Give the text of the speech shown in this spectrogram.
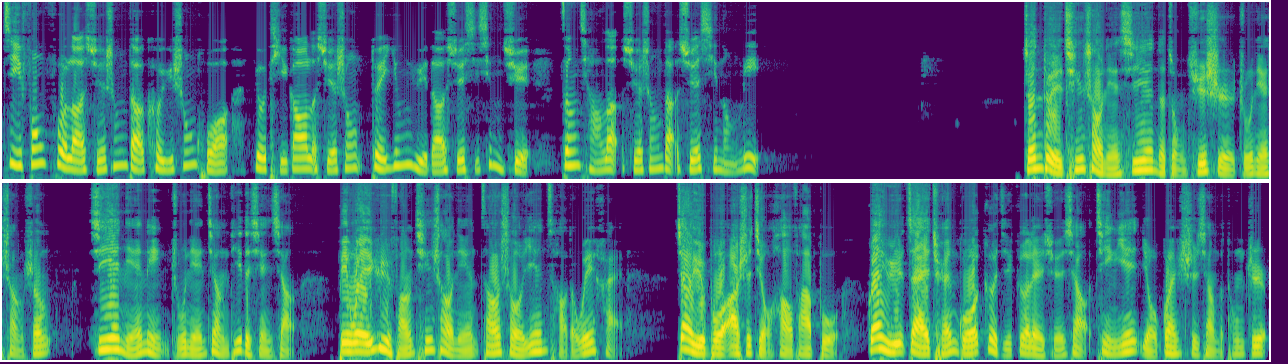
既丰富了学生的课余生活，又提高了学生对英语的学习兴趣，增强了学生的学习能力。针对青少年吸烟的总趋势逐年上升、吸烟年龄逐年降低的现象，并为预防青少年遭受烟草的危害，教育部二十九号发布关于在全国各级各类学校禁烟有关事项的通知。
